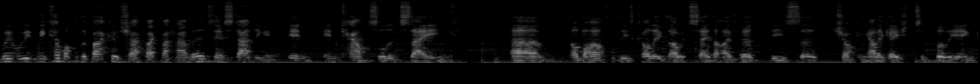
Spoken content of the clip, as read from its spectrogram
we, we, we come off of the back of Shaffaq Mohammed, you know, standing in, in, in council and saying, um, on behalf of these colleagues, I would say that I've heard these uh, shocking allegations of bullying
